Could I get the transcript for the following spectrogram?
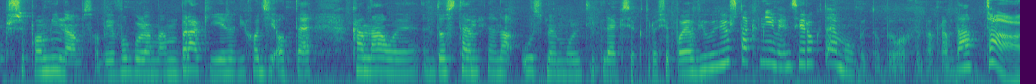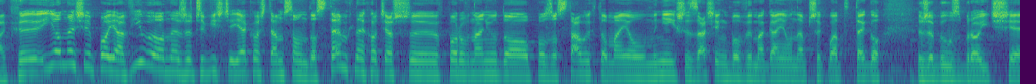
przypominam sobie, w ogóle mam braki, jeżeli chodzi o te kanały dostępne na ósmym multiplexie, które się pojawiły już tak mniej więcej rok temu by to było chyba, prawda? Tak, y, i one się pojawiły, one rzeczywiście jakoś tam są dostępne, chociaż y, w porównaniu do pozostałych to mają mniejszy zasięg, bo wymagają na przykład tego, żeby uzbroić się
